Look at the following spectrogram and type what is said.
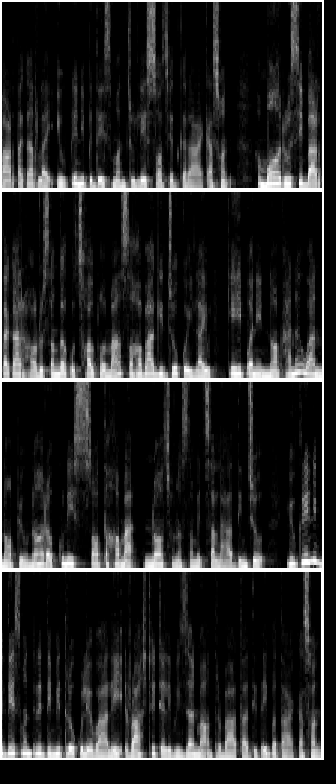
वार्ताकारलाई युक्रेनी विदेश मन्त्रीले सचेत गराएका छन्। म रुसी वार्ताकारहरूसँगको छलफलमा सहभागी जो कोहीलाई केही पनि नखान वा नपिउन र कुनै सतहमा नछुन समेत सल्लाह दिन्छु। युक्रेनी विदेश मन्त्री दिमित्रो कुलेवाले राष्ट्रिय टेलिभिजनमा अन्तर्वार्ता दिँदै बताएका छन्।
